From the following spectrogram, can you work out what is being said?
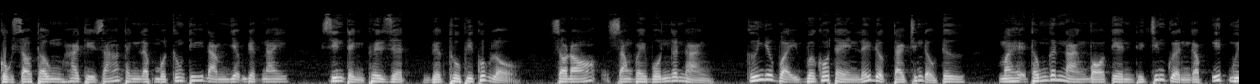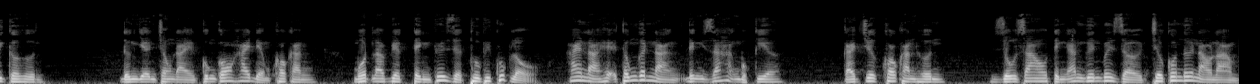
Cục Giao thông hai thị xã thành lập một công ty đảm nhiệm việc này, xin tỉnh phê duyệt việc thu phí quốc lộ, sau đó sang vay vốn ngân hàng. Cứ như vậy vừa có thể lấy được tài chính đầu tư, mà hệ thống ngân hàng bỏ tiền thì chính quyền gặp ít nguy cơ hơn. Đương nhiên trong này cũng có hai điểm khó khăn, một là việc tỉnh phê duyệt thu phí quốc lộ, hai là hệ thống ngân hàng định giá hạng mục kia. Cái trước khó khăn hơn, dù sao tỉnh An Nguyên bây giờ chưa có nơi nào làm,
